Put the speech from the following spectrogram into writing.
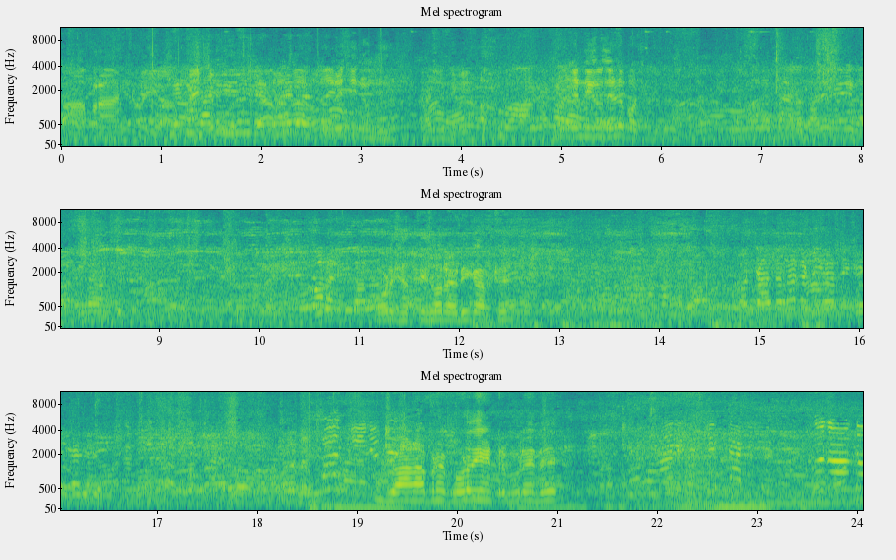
ਹਾਂ ਪ੍ਰਾਂਚ ਹੋਈ ਆ ਬੈਂਚ ਉਹਦੇ ਜੀ ਨੂੰ ਜਿੰਨੀ ਕੋ ਦੇਣ ਪੁੱਛ ਹੋਰ 3600 ਰੈਡੀ ਕਰਕੇ। ਜਵਾਨ ਆਪਣੇ ਕੋਲ ਦੀ ਇੰਟਰਵਿਊ ਲੈਂਦੇ। ਕਦੋਂ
